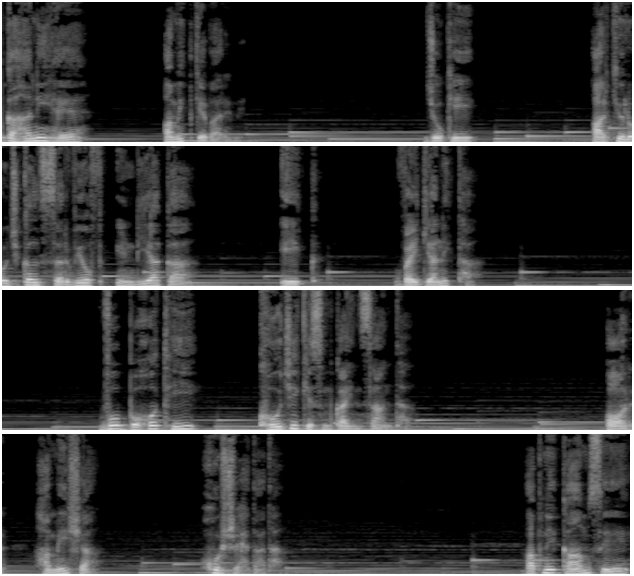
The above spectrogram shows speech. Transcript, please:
कहानी है अमित के बारे में, जो कि आर्कियोलॉजिकल सर्वे ऑफ़ इंडिया का एक वैज्ञानिक था। वो बहुत ही खोजी किस्म का इंसान था और हमेशा खुश रहता था। अपने काम से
